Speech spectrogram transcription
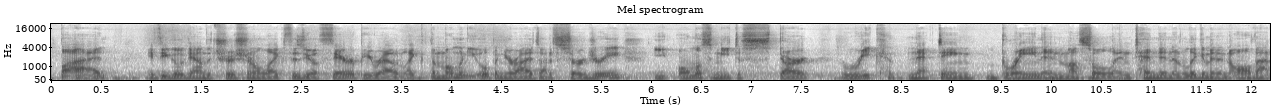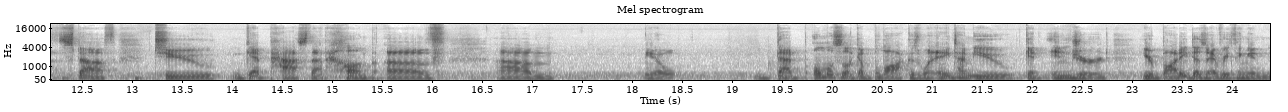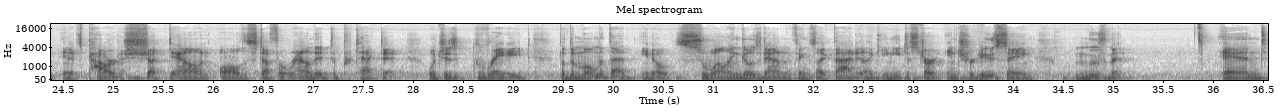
But if you go down the traditional like physiotherapy route, like the moment you open your eyes out of surgery, you almost need to start reconnecting brain and muscle and tendon and ligament and all that stuff to get past that hump of um, you know that almost like a block is when anytime you get injured your body does everything in, in its power to shut down all the stuff around it to protect it which is great. But the moment that you know swelling goes down and things like that like you need to start introducing movement. And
